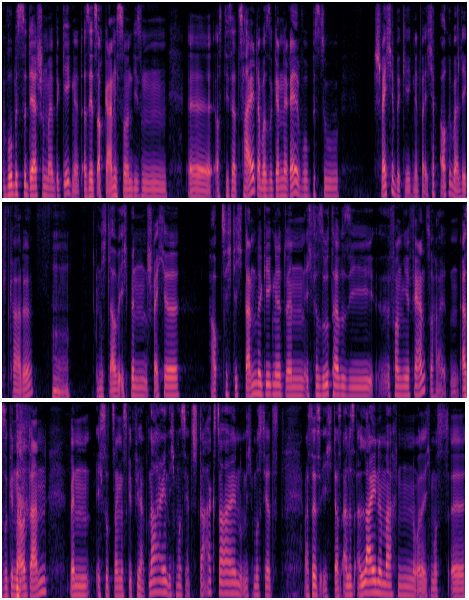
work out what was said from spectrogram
wo bist du der schon mal begegnet? Also jetzt auch gar nicht so in diesem, äh, aus dieser Zeit, aber so generell, wo bist du Schwäche begegnet? Weil ich habe auch überlegt gerade, mhm. Und ich glaube, ich bin Schwäche hauptsächlich dann begegnet, wenn ich versucht habe, sie äh, von mir fernzuhalten. Also genau dann, wenn ich sozusagen das Gefühl habe, nein, ich muss jetzt stark sein und ich muss jetzt, was weiß ich, das alles alleine machen oder ich muss äh,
